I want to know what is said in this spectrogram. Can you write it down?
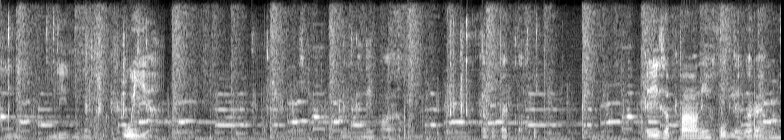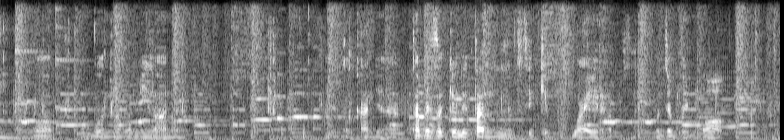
ที่ดินได้อุ้ยอะเดี๋ยวอันนี้พอครับแล้วก็ไปก่อนไอ้สปาวนี่ขุดเลยก็ได้มั้งเพราะข้างบนเราก็มีแล้วอันนึงต้องการเยอะฮะถ้าเป็นสเกเลตันจะเก็บไว้นะครับ มันจะเป็นหม้อเ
